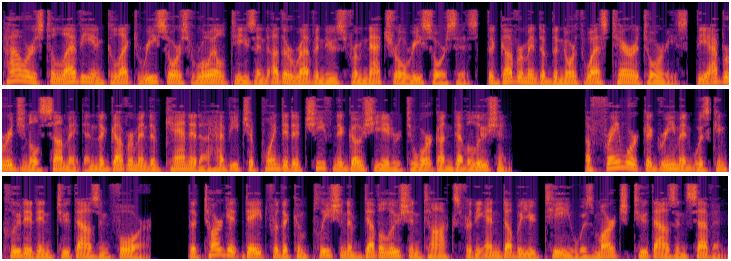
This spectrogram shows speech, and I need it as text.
Powers to levy and collect resource royalties and other revenues from natural resources. The Government of the Northwest Territories, the Aboriginal Summit, and the Government of Canada have each appointed a chief negotiator to work on devolution. A framework agreement was concluded in 2004. The target date for the completion of devolution talks for the NWT was March 2007.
